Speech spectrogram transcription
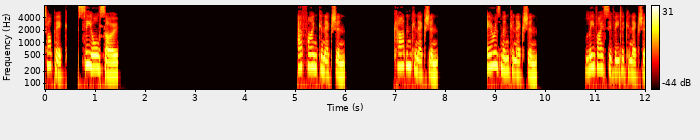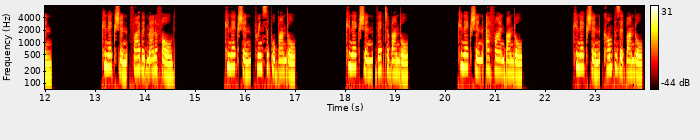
Topic. See also. Affine connection. Cartan connection. Ehresmann connection. Levi-Civita connection. Connection fibered manifold. Connection principal bundle. Connection vector bundle. Connection affine bundle. Connection composite bundle.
